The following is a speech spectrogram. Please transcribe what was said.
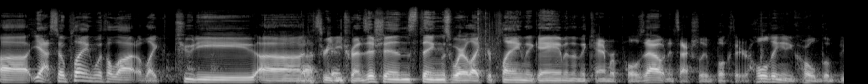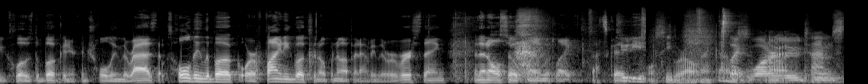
Uh, yeah, so playing with a lot of like 2D uh, to 3D good. transitions, things where like you're playing the game and then the camera pulls out and it's actually a book that you're holding and you hold the, you close the book and you're controlling the Raz that was holding the book or finding books and opening them up and having the reverse thing, and then also playing with like That's good. 2D. We'll see where all that goes. It's like Waterloo times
